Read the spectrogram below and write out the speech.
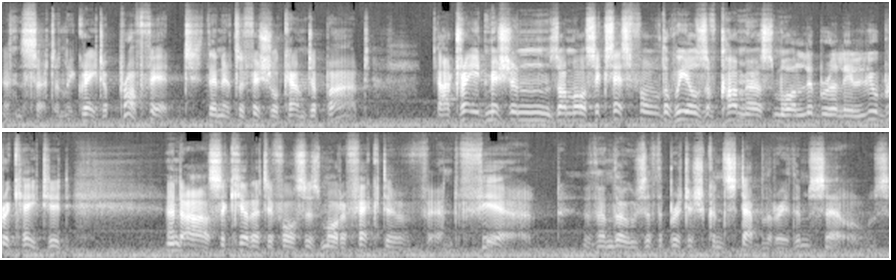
and certainly greater profit than its official counterpart. Our trade missions are more successful, the wheels of commerce more liberally lubricated, and our security forces more effective and feared than those of the British constabulary themselves.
